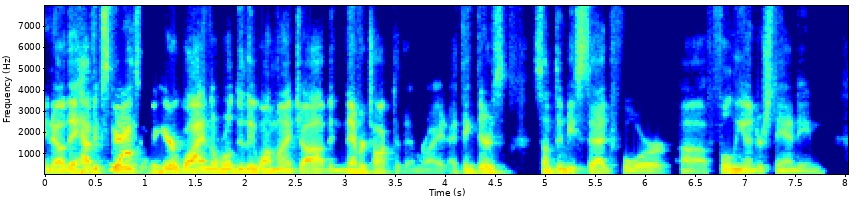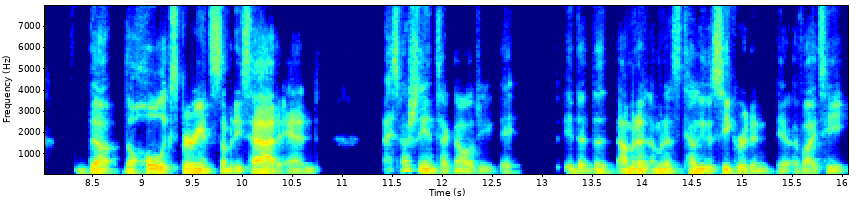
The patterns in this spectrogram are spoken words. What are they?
you know they have experience yeah. over here. Why in the world do they want my job and never talk to them right? I think there's something to be said for uh, fully understanding the the whole experience somebody's had and especially in technology it, it, the, the, i'm gonna i'm gonna tell you the secret in, of it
